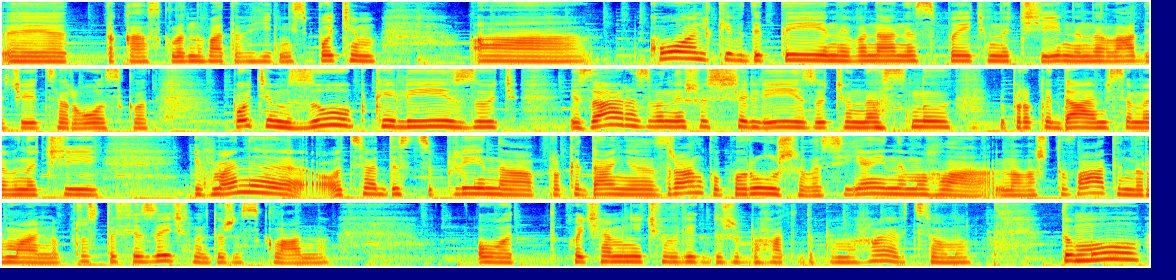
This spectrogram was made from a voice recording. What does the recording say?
е, така складнувата вагітність. Потім а, кольки дитини, вона не спить вночі, не наладичується розклад потім зубки лізуть, і зараз вони щось ще лізуть у нас, ну і прокидаємося ми вночі. І в мене оця дисципліна прокидання зранку порушилась, я її не могла налаштувати нормально, просто фізично дуже складно. От, Хоча мені чоловік дуже багато допомагає в цьому. Тому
